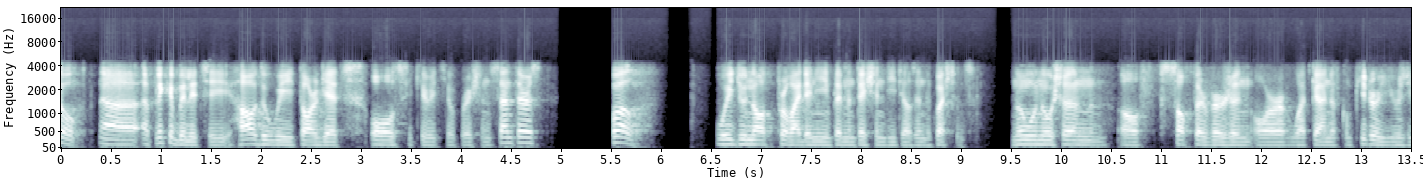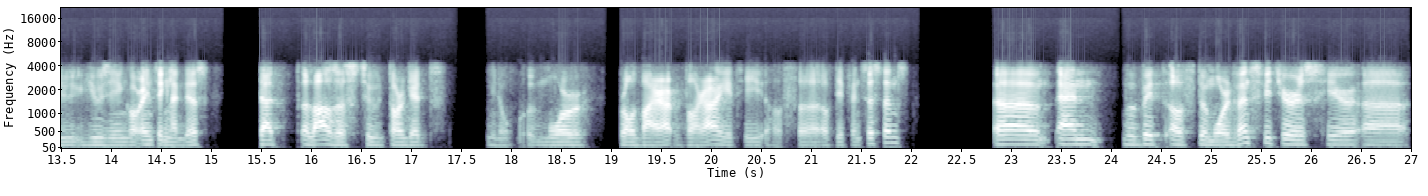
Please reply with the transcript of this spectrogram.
So uh, applicability, how do we target all security operation centers? Well, we do not provide any implementation details in the questions. No notion of software version or what kind of computer you're using or anything like this that allows us to target, you know, more broad variety of, uh, of different systems. Uh, and a bit of the more advanced features here, uh,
